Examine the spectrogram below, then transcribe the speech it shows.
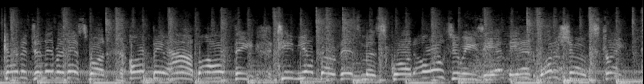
going to deliver this one on behalf of the Team Jumbo Visma squad. All too easy at the end. What a show of strength.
